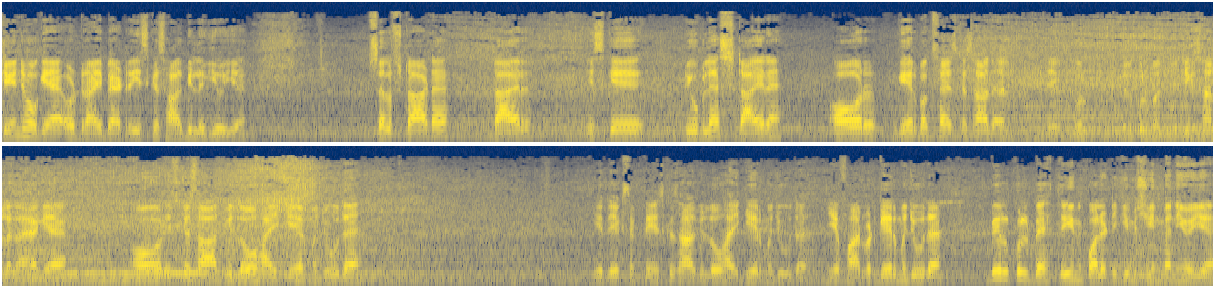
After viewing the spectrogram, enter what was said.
چینج ہو گیا ہے اور ڈرائی بیٹری اس کے ساتھ بھی لگی ہوئی ہے۔ سیلف سٹارٹ ہے ٹائر اس کے ٹیوب لیس ٹائر ہیں اور گیئر بکسا اس کے ساتھ بالکل مضبوطی کے ساتھ لگایا گیا ہے اور اس کے ساتھ بھی لو ہائی گیئر موجود ہے۔ یہ دیکھ سکتے ہیں، اس کے ساتھ بھی لو ہائی گیئر موجود ہے۔ یہ فارورڈ گیئر موجود ہے۔ بالکل بہترین کوالٹی کی مشین بنی ہوئی ہے۔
